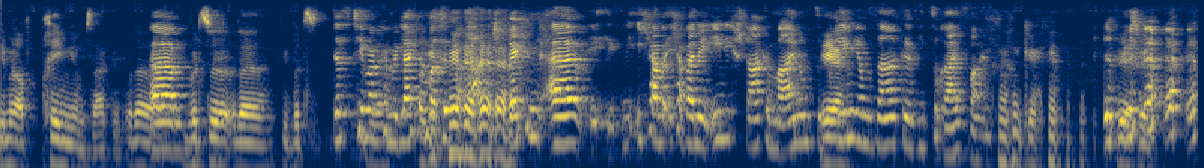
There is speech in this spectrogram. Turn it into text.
Die man auf Premium sagt, oder? Ähm, würdest du, oder wie würdest Das Thema können wir gleich nochmal separat besprechen. Äh, ich, habe, ich habe eine ähnlich starke Meinung zu Ja. Premium-Sake wie zu Reiswein. Okay. Sehr schön.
